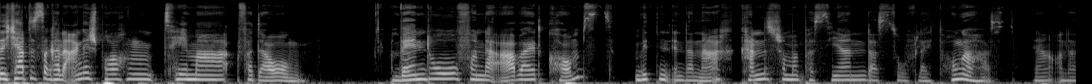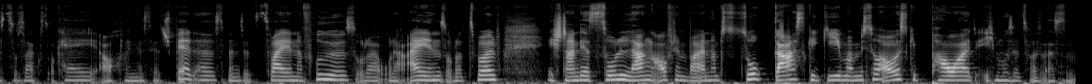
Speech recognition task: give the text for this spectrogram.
Ich habe es gerade angesprochen, Thema Verdauung. Wenn du von der Arbeit kommst, mitten in der Nacht kann es schon mal passieren, dass du vielleicht Hunger hast. Ja, und dass du sagst, okay, auch wenn es jetzt spät ist, wenn es jetzt zwei in der Früh ist oder, oder eins oder zwölf, ich stand jetzt so lang auf den Beinen, habe so Gas gegeben, habe mich so ausgepowert, ich muss jetzt was essen.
